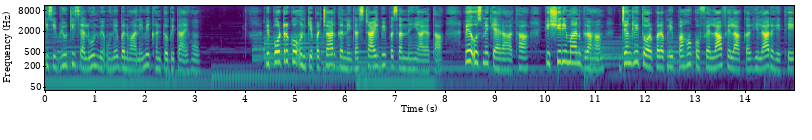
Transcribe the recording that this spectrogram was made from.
किसी ब्यूटी सैलून में उन्हें बनवाने में घंटों बिताए हों। रिपोर्टर को उनके प्रचार करने का स्टाइल भी पसंद नहीं आया था। वह उसमें कह रहा था कि श्रीमान ग्राहम जंगली तौर पर अपनी बाहों को फैला फैला कर हिला रहे थे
